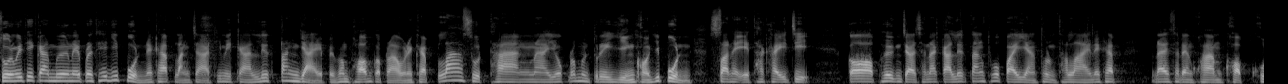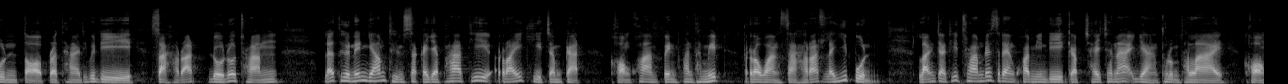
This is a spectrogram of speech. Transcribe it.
ส่วนวิธีการเมืองในประเทศญี่ปุ่นนะครับหลังจากที่มีการเลือกตั้งใหญ่ไปพร้อมๆ กับเรานะครับล่าสุดทางนายกรัฐมนตรีหญิงของญี่ปุ่นซานาเอะทาคาอิจิ ก็เพิ่งจะชนะการเลือกตั้งทั่วไปอย่างถล่มทลายนะครับได้แสดงความขอบคุณต่อประธานาธิบดีสหรัฐโดนัลด์ทรัมป์และเธอเน้นย้ำถึงศักยภาพที่ไร้ขีดจำกัดของความเป็นพันธมิตร ระหว่างสหรัฐและญี่ปุ่น หลังจากที่ทรัมป์ได้แสดงความยินดีกับชัยชนะอย่างถล่มทลายของ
